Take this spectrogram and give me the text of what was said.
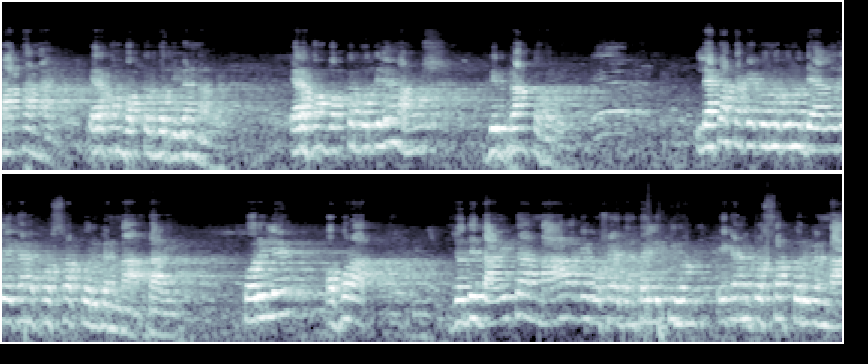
মাথা নাই। এরকম বক্তব্য দিবেন না এরকম বক্তব্য দিলে মানুষ বিভ্রান্ত হবে। লেখা থাকে কোনো কোনো দেয়ালে যে এখানে প্রস্রাব করবেন না দাড়ি। করিলে অপরাধ। যদি দাড়িটা না আগে বসাই দেন, তাইলে কি হবে? এখানে প্রস্রাব করিবেন, না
